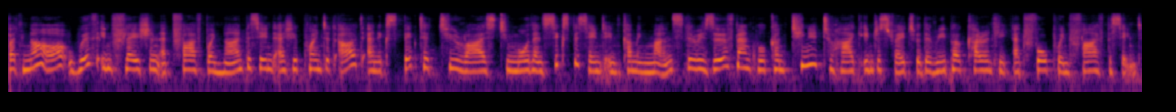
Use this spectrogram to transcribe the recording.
But now with inflation at 5.9% as you pointed out and expected to rise to more than 6 6% in coming months, the Reserve Bank will continue to hike interest rates with the repo currently at 4.5%.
